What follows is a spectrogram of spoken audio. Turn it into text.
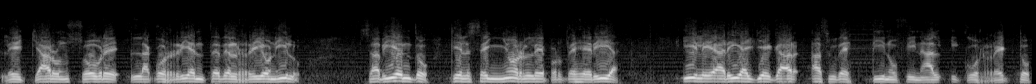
Le echaron sobre la corriente del río Nilo, sabiendo que el Señor le protegería y le haría llegar a su destino final y correcto.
